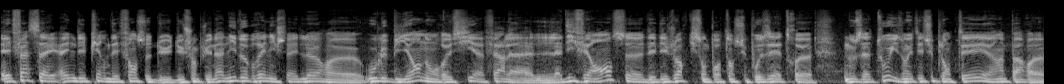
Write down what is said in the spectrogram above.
Et face à, à une des pires défenses du, du championnat, ni Dobré, ni Scheidler euh, ou le Bihan n'ont réussi à faire la, la différence euh, des, des joueurs qui sont pourtant supposés être euh, nos atouts. Ils ont été supplantés hein, par euh,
